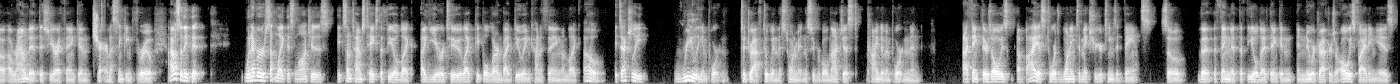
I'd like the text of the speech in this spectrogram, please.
uh, around it this year, I think, and sure. kind of sinking through. I also think that whenever something like this launches, it sometimes takes the field like a year or two, like people learn by doing kind of thing. I'm like, oh, it's actually really important to draft to win this tournament in the Super Bowl, not just kind of important. And I think there's always a bias towards wanting to make sure your teams advance. So the the thing that the field, I think, and, and newer drafters are always fighting is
